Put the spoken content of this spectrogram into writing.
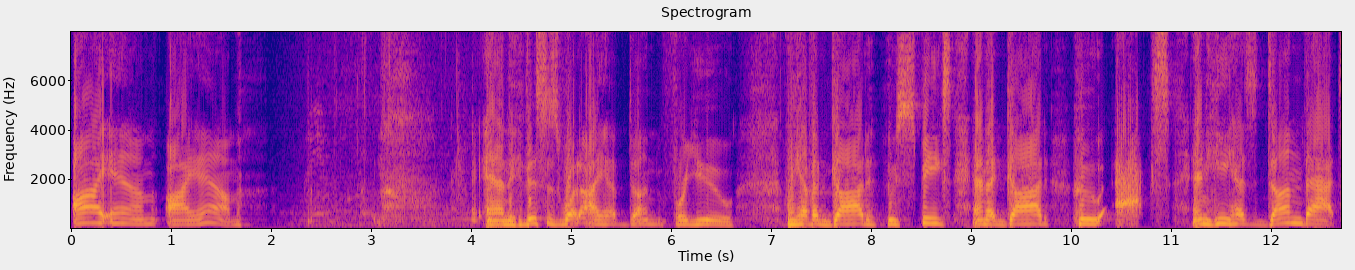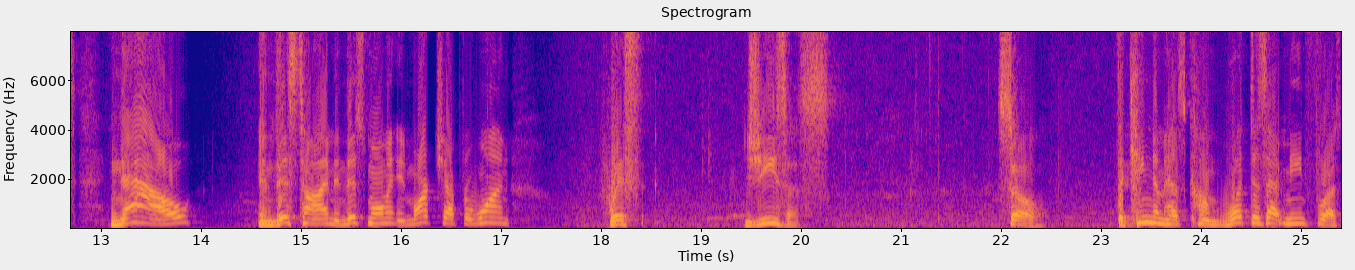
I am, I am. And this is what I have done for you. We have a God who speaks and a God who acts. And He has done that now, in this time, in this moment, in Mark chapter 1, with Jesus. So, the kingdom has come. What does that mean for us?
